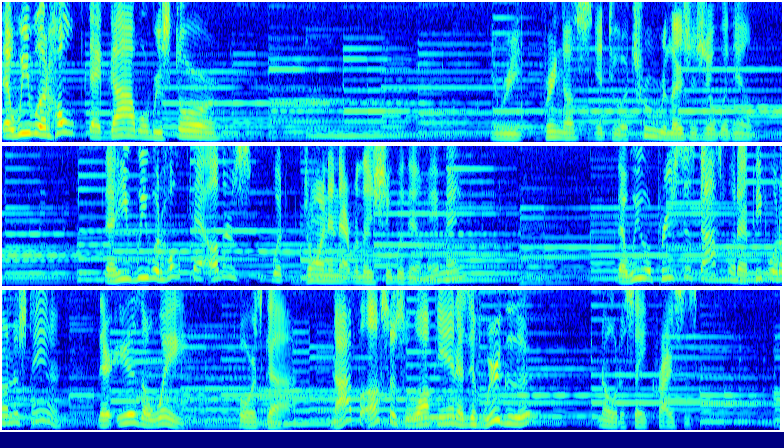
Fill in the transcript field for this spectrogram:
That we would hope that God will restore and re- bring us into a true relationship with him. That he we would hope that others would join in that relationship with him. Amen that we would preach this gospel, that people would understand there is a way towards God. Not for us just to walk in as if we're good. No, to say Christ is good.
